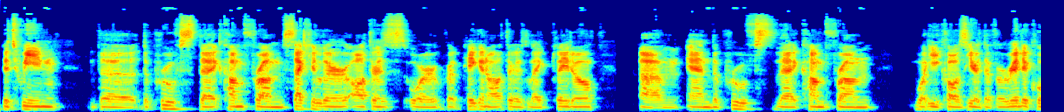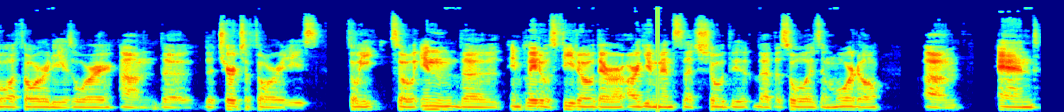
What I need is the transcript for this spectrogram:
between the the proofs that come from secular authors or pagan authors like Plato, and the proofs that come from what he calls here the veridical authorities or um, the the church authorities. So he, so in the in Plato's Phaedo, there are arguments that show the, that the soul is immortal, um, and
